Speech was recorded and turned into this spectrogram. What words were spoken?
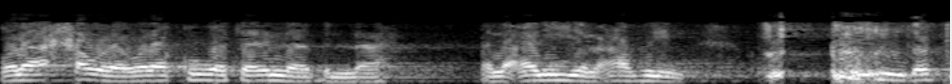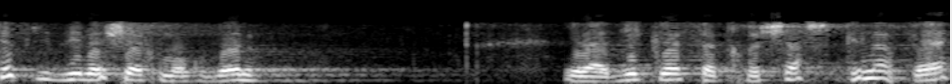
ولا حول ولا قوة إلا بالله العلي العظيم. Donc qu'est-ce qu'il dit le Cheikh Moukbel Il a dit que cette recherche qu'il a fait,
